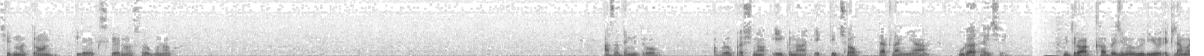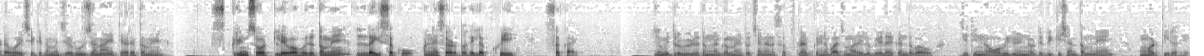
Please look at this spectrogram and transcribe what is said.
છેદમાં ત્રણ. એટલે એક્સ સ્ક્વેરનો સહગુણક આ સાથે મિત્રો, આપણો પ્રશ્ન એકના એકથી છ દાખલા અહીંયા પૂરા થાય છે. મિત્રો, આખા પેજનો વીડિયો એટલા માટે હોય છે કે તમે જરૂર જણાય ત્યારે તમે સ્ક્રીનશોટ લેવા હોય તો તમે લઈ શકો અને સરળતાથી લખી શકાય. જો મિત્રો વીડિયો તમને ગમે તો ચેનલને સબસ્ક્રાઇબ કરીને બાજુમાં રહેલું બેલ આઇકન દબાવો, જેથી નવો વિડીયોની નોટિફિકેશન તમને મળતી રહે.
